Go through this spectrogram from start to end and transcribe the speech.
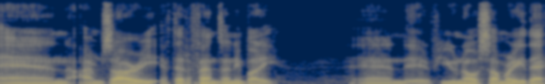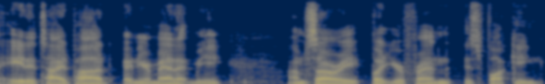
And I'm sorry if that offends anybody. And if you know somebody that ate a Tide Pod and you're mad at me, I'm sorry, but your friend is fucking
